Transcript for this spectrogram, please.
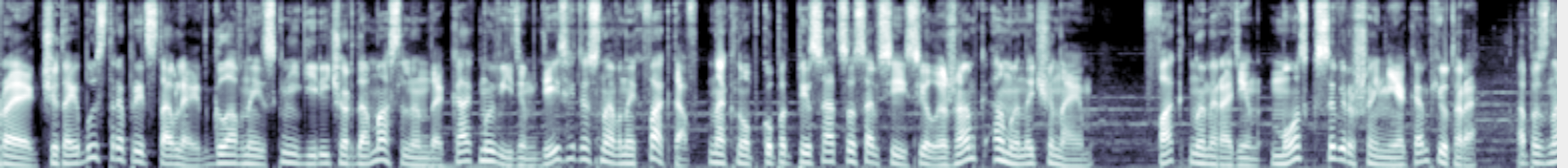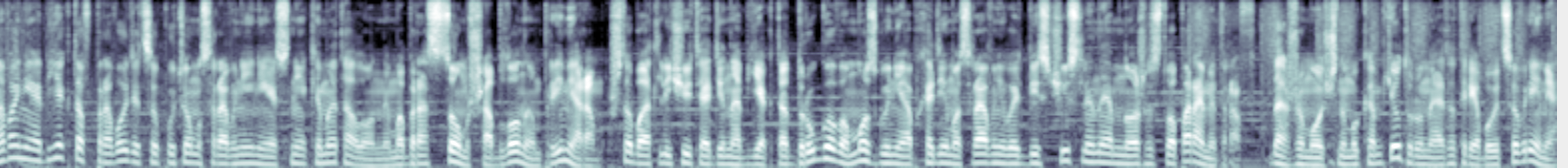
Проект «Читай быстро» представляет главное из книги Ричарда Масленда «Как мы видим 10 основных фактов». На кнопку «Подписаться» со всей силы жамк, а мы начинаем. Факт номер один. Мозг совершеннее компьютера. Опознавание объектов проводится путем сравнения с неким эталонным образцом, шаблоном, примером. Чтобы отличить один объект от другого, мозгу необходимо сравнивать бесчисленное множество параметров. Даже мощному компьютеру на это требуется время.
